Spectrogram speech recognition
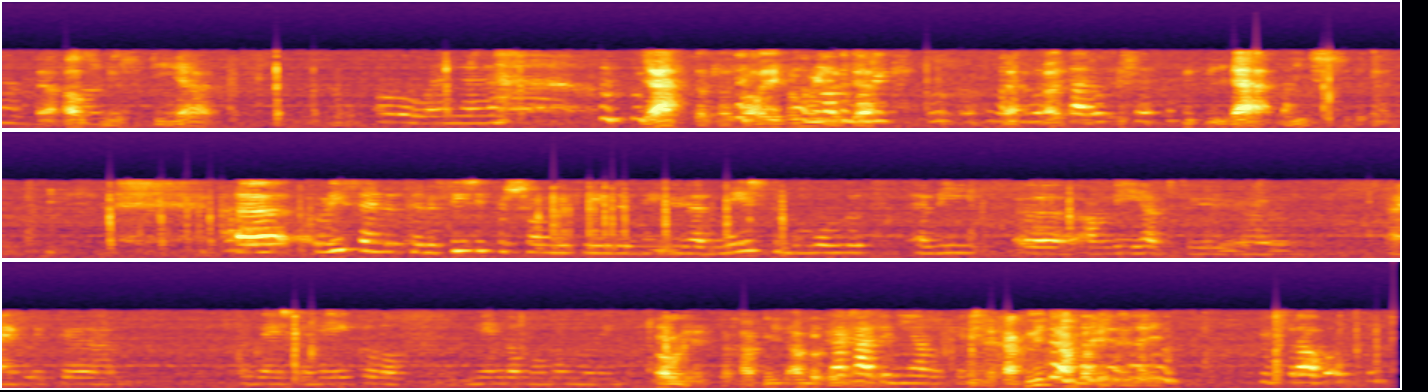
maanden. Ja, als minstens tien jaar. Oh, en eh. Ja, dat was wel even Wat moeilijk. moet Ja, ik, wat moet ik daarop zeggen? ja niets. Eh, wie zijn de televisiepersoonlijkheden die u het meeste bewondert en wie, eh, aan wie hebt u eh, eigenlijk het meeste hekel of minder bewondering? Oh nee, daar ga ik niet aan beginnen. Daar gaat u niet aan beginnen. Daar ga ik niet aan beginnen, nee. Uw vrouw ook niet.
